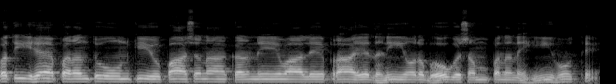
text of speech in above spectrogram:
पति है, परंतु उनकी उपासना करने वाले प्राय धनी और भोग संपन्न नहीं होते।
